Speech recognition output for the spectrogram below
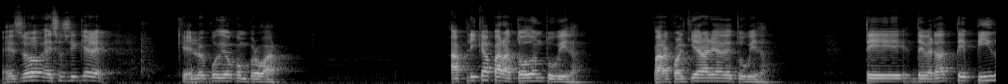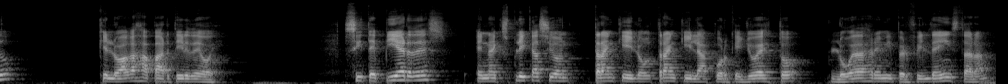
Eso, eso sí que, que lo he podido comprobar. Aplica para todo en tu vida. Para cualquier área de tu vida. Te, de verdad te pido que lo hagas a partir de hoy. Si te pierdes en la explicación, tranquilo, tranquila, porque yo esto lo voy a dejar en mi perfil de Instagram.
